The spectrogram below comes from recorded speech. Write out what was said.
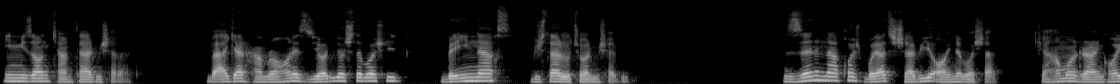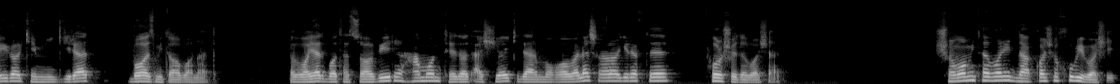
این میزان کمتر می شود و اگر همراهان زیادی داشته باشید به این نقص بیشتر دچار می شوید. زن نقاش باید شبیه آینه باشد که همان رنگهایی را که می‌گیرد باز میتاباند و باید با تصاویر همان تعداد اشیایی که در مقابلش قرار گرفته پر شده باشد. شما می توانید نقاش خوبی باشید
